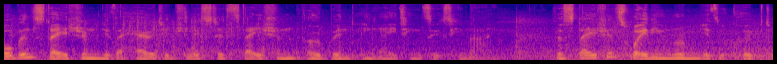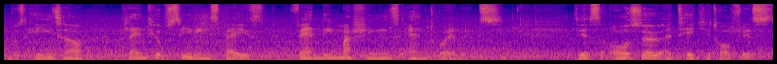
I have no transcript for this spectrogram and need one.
Goulburn Station is a heritage listed station opened in 1869. The station's waiting room is equipped with heater, plenty of seating space, vending machines and toilets. There's also a ticket office.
